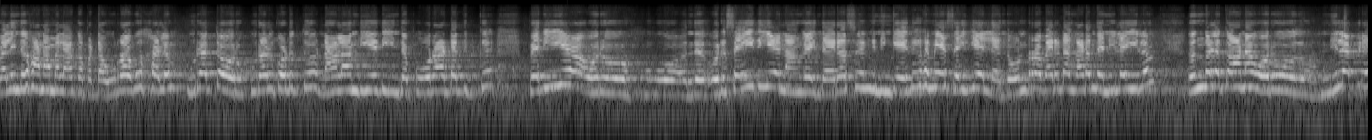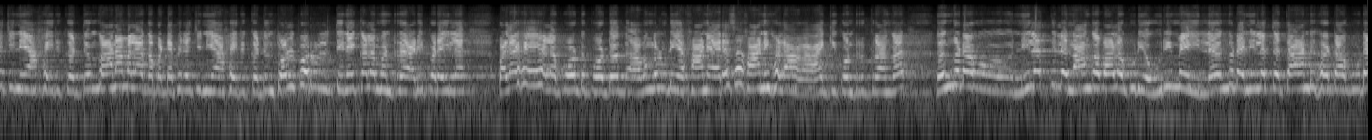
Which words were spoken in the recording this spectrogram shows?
வலிந்து காணாமலாக்கப்பட்ட உறவுகளும் உரத்த ஒரு குரல் கொடுத்து நாலாம் தேதி இந்த போராட்டத்துக்கு பெரிய ஒரு இந்த ஒரு செய்தியை நாங்கள் இந்த அரசு நீங்கள் எதுவுமே செய்யலை. இந்த ஒன்றரை வருடம் கடந்த நிலையிலும் எங்களுக்கான ஒரு நில பிரச்சனையாக இருக்கட்டும் காணாமலாக்கப்பட்ட பிரச்சனையாக இருக்கட்டும் தொல்பொருள் திணைக்களம் என்ற அடிப்படையில் பலகைகளை போட்டு போட்டு அவங்களுடைய காணி அரச காணிகளாக ஆக்கி கொண்டிருக்கிறாங்க. எங்களோட நிலத்தில் நாங்கள் வாழக்கூடிய உரிமை இல்லை. எங்களோட நிலத்தை தாண்டு கேட்டால் கூட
